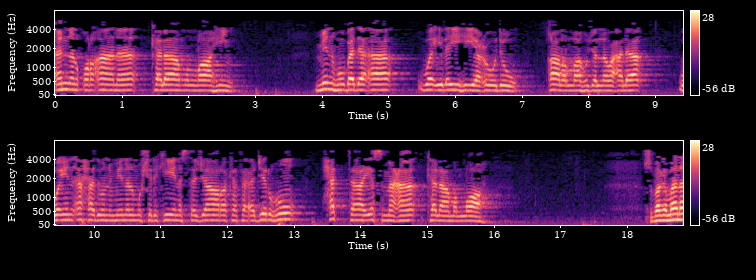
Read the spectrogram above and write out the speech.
أن القرآن كلام الله منه بدأ وإليه يعود قال الله جل وعلا وإن أحد من المشركين استجارك فأجره حتى يسمع كلام الله Sebagaimana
